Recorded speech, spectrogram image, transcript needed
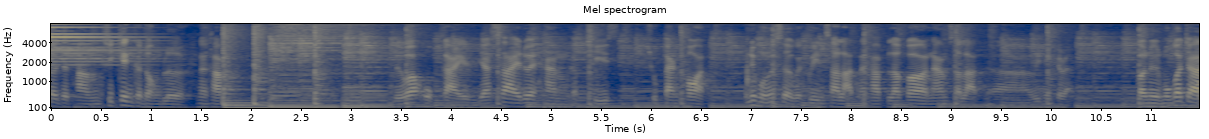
เราจะทำชิคเก้นกระดองเบลอนะครับ หรือว่าอกไก่ยัดไส้ด้วยแฮมกับชีสชุบแป้งทอด วันนี้ผมจะเสิร์ฟกับกรีนสลัดนะครับ แล้วก็น้ำสลัดวินิกรตก่อนอื่นผมก็จะ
